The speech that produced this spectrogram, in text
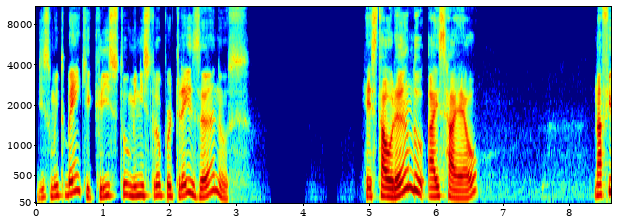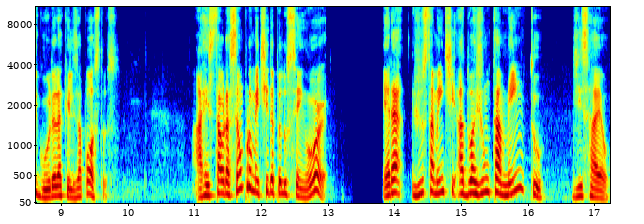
disse muito bem que Cristo ministrou por três anos, restaurando a Israel na figura daqueles apóstolos. A restauração prometida pelo Senhor era justamente a do ajuntamento de Israel,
